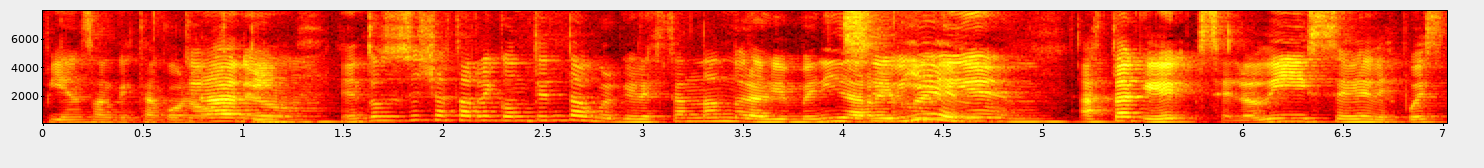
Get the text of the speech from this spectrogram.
piensan que está con Claro. Austin. Entonces ella está re contenta porque le están dando la bienvenida Sí, re, re bien. Hasta que se lo dice, después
